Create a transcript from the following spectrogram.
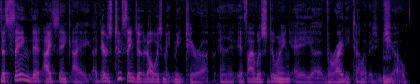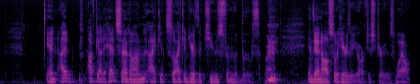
The thing that I think I uh, there's two things that would always make me tear up, and if I was doing a uh, variety television Mm. show, and I've I've got a headset on, I can so I can hear the cues from the booth, Right. and then also hear the orchestra as well.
